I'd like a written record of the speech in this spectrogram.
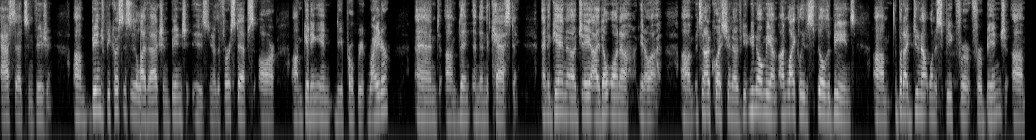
assets and vision. Um, binge because this is a live action. Binge is you know the first steps are um, getting in the appropriate writer, and um, then and then the casting. And again, uh, Jay, I don't want to you know. Uh, um, it's not a question of you, you know me. I'm, I'm likely to spill the beans. Um, but I do not want to speak for for binge. Um,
